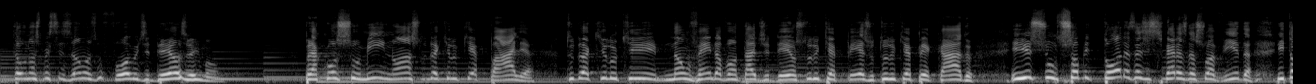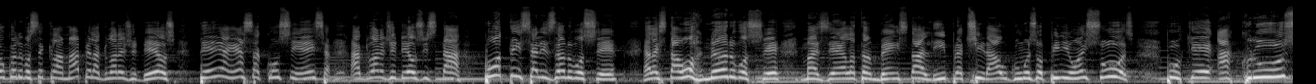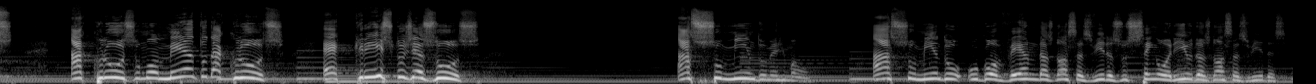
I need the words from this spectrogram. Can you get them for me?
Então nós precisamos do fogo de Deus, meu irmão, para consumir em nós tudo aquilo que é palha, tudo aquilo que não vem da vontade de Deus, tudo que é peso, tudo que é pecado, e isso sobre todas as esferas da sua vida. Então, quando você clamar pela glória de Deus, tenha essa consciência: a glória de Deus está potencializando você, ela está ornando você, mas ela também está ali para tirar algumas opiniões suas, porque a cruz, a cruz, o momento da cruz, é Cristo Jesus assumindo, meu irmão, assumindo o governo das nossas vidas, o senhorio das nossas vidas.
